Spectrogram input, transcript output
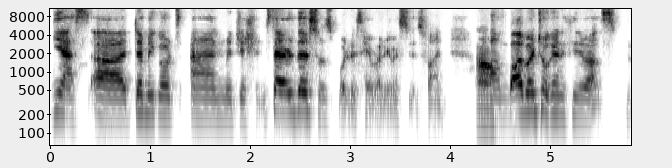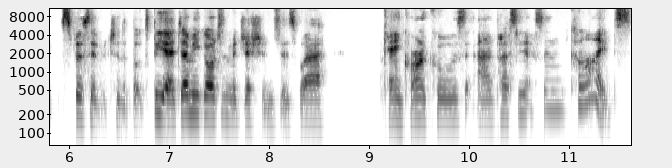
Yes, uh, demigods and magicians. There, there's some spoilers here anyway, so it's fine. Oh. Um, but I won't talk anything about sp- specific to the books. But yeah, demigods and magicians is where Kane Chronicles and Percy Jackson collides.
